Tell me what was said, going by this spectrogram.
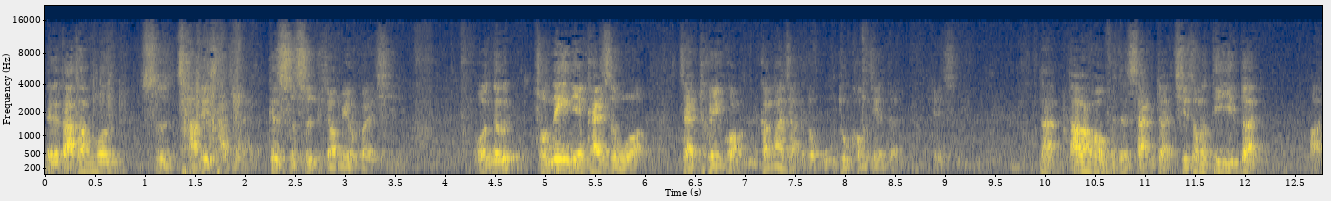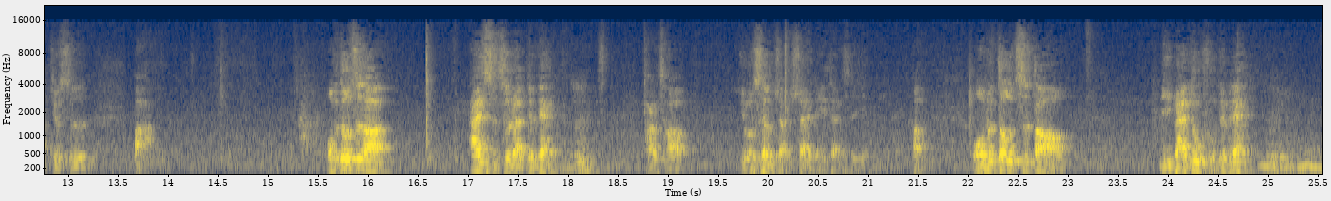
那个大唐风是插队插进来的，跟时事比较没有关系。我那个从那一年开始，我在推广刚刚讲那个五度空间的学习。那大唐风分成三段，其中的第一段啊，就是把我们都知道安史之乱，对不对？嗯。唐朝由盛转衰那一段时间，啊，我们都知道李白、杜甫，对不对？嗯。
